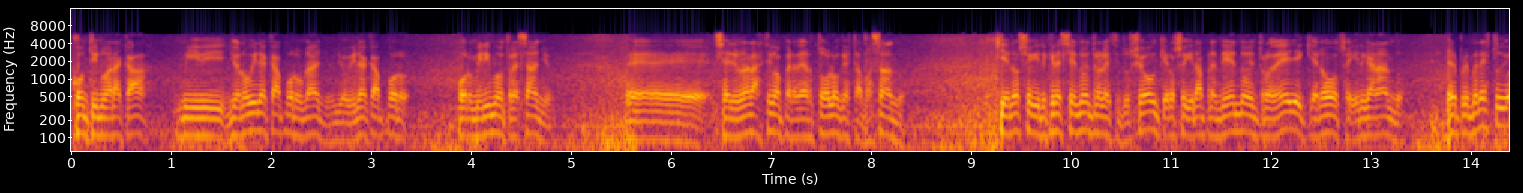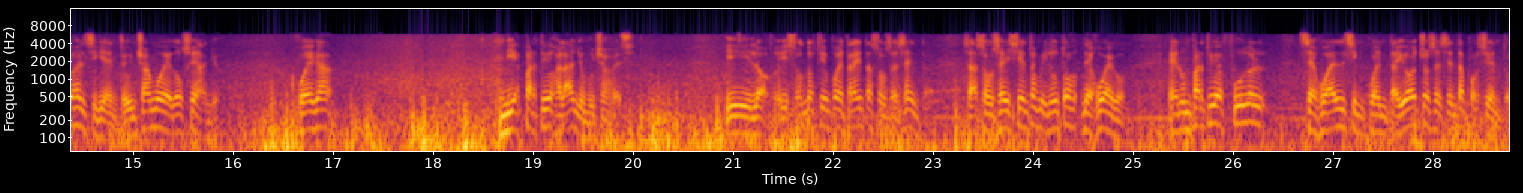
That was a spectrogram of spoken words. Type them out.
continuar acá. Yo no vine acá por un año, yo vine acá por, por mínimo tres años. Eh, sería una lástima perder todo lo que está pasando. Quiero seguir creciendo dentro de la institución, quiero seguir aprendiendo dentro de ella y quiero seguir ganando. El primer estudio es el siguiente, un chamo de 12 años juega 10 partidos al año muchas veces. Y, lo, y, son dos tiempos de 30, son 60. O sea, son 600 minutos de juego. En un partido de fútbol se juega el 58, 60%.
